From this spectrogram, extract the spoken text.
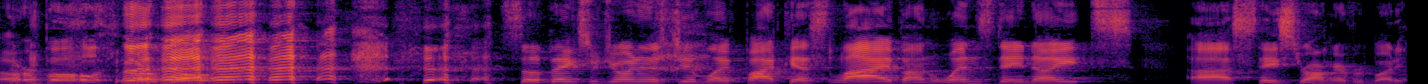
or both. Or both. so thanks for joining us, Gym Life Podcast, live on Wednesday nights. Uh, stay strong, everybody.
